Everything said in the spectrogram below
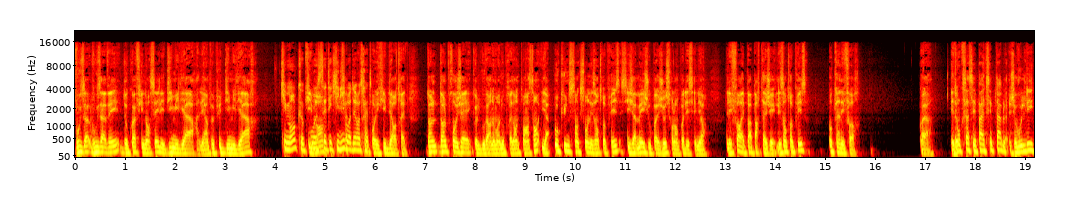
vous, a- vous avez de quoi financer les 10 milliards, les un peu plus de 10 milliards Qui manque qui pour manquent cet équilibre des retraites. Pour l'équilibre des retraites. Dans, le- dans le projet que le gouvernement nous présente pour l'instant, il n'y a aucune sanction des entreprises si jamais ils jouent pas le jeu sur l'emploi des seniors. L'effort n'est pas partagé. Les entreprises, aucun effort. Voilà. Et donc, ça, c'est pas acceptable. Je vous le dis.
